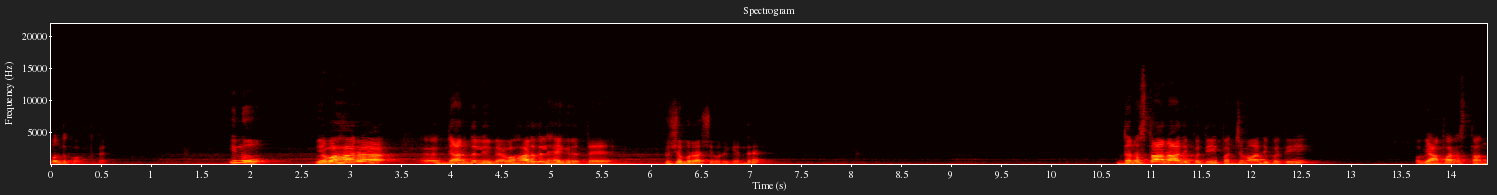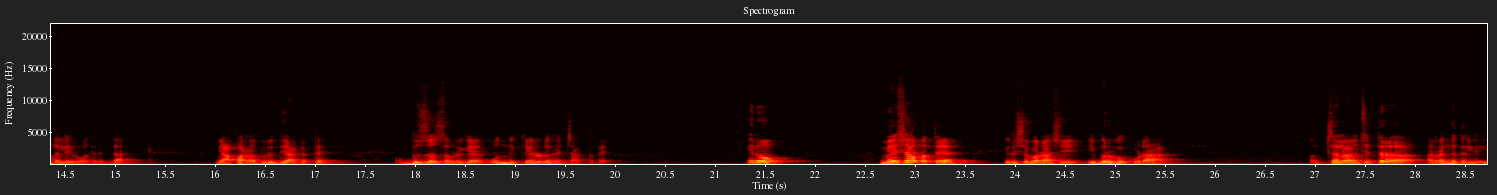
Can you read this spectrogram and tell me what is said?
ಮುಂದಕ್ಕೆ ಹೋಗ್ತದೆ. ಇನ್ನು ವ್ಯವಹಾರ ಜ್ಞಾನದಲ್ಲಿ, ವ್ಯವಹಾರದಲ್ಲಿ ಹೇಗಿರುತ್ತೆ ವೃಷಭ ರಾಶಿಯವರಿಗೆ ಅಂದರೆ? ಧನಸ್ಥಾನಾಧಿಪತಿ, ಪಂಚಮಾಧಿಪತಿ ವ್ಯಾಪಾರ ಸ್ಥಾನದಲ್ಲಿ ಇರೋದರಿಂದ ವ್ಯಾಪಾರ ಅಭಿವೃದ್ಧಿ ಆಗುತ್ತೆ. ಬಿಸ್ನೆಸ್ ಅವರಿಗೆ ಒಂದಕ್ಕೆ ಎರಡು ಹೆಚ್ಚಾಗ್ತದೆ. ಇನ್ನು ಮೇಷ ಮತ್ತು ಋಷಭ ರಾಶಿ ಇಬ್ಬರಿಗೂ ಕೂಡ ಚಲನಚಿತ್ರ ರಂಗದಲ್ಲಿ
